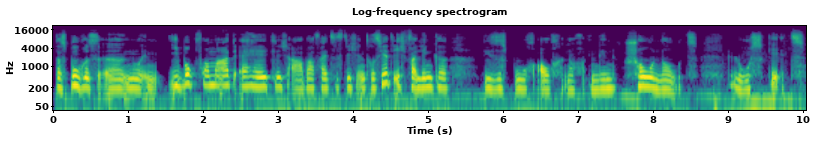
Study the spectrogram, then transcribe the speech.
Das Buch ist äh, nur im E-Book-Format erhältlich, aber falls es dich interessiert, ich verlinke dieses Buch auch noch in den Show Notes. Los geht's.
